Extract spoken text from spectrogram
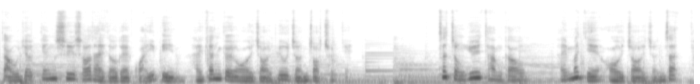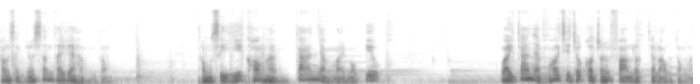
舊約經書所提到嘅诡辩，係根據外在標準作出嘅，侧重於探究。系乜嘢外在準則構成咗身體嘅行動，同時以抗衡奸人為目標，為奸人開設咗各種法律嘅漏洞啊！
